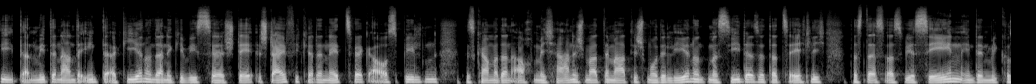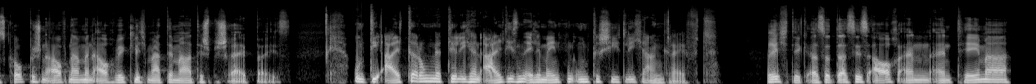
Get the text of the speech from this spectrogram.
die dann miteinander interagieren und eine gewisse Steifigkeit, ein Netzwerk ausbilden. Das kann man dann auch mechanisch-mathematisch modellieren und man sieht also tatsächlich, dass das, was wir sehen in den mikroskopischen Aufnahmen, auch wirklich mathematisch beschreibbar ist. Und die Alterung natürlich an all diesen Elementen unterschiedlich angreift. Richtig, also das ist auch ein, ein Thema,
